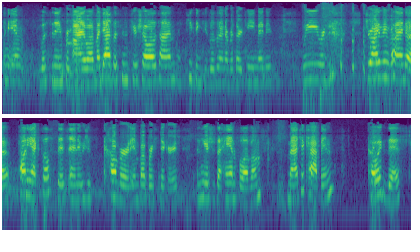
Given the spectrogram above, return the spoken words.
Lenny. I'm listening from Iowa. My dad listens to your show all the time. He thinks he's listener number 13, maybe. We were just driving behind a Pontiac Solstice, and it was just covered in bumper stickers. And here's just a handful of them. Magic happens. Coexist.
